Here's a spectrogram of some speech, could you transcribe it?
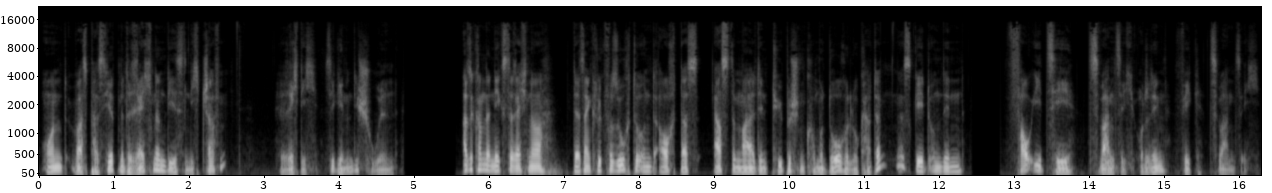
Und was passiert mit Rechnern, die es nicht schaffen? Richtig, sie gehen in die Schulen. Also kam der nächste Rechner, der sein Glück versuchte und auch das erste Mal den typischen Commodore-Look hatte. Es geht um den VIC 20 oder den FIC 20.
